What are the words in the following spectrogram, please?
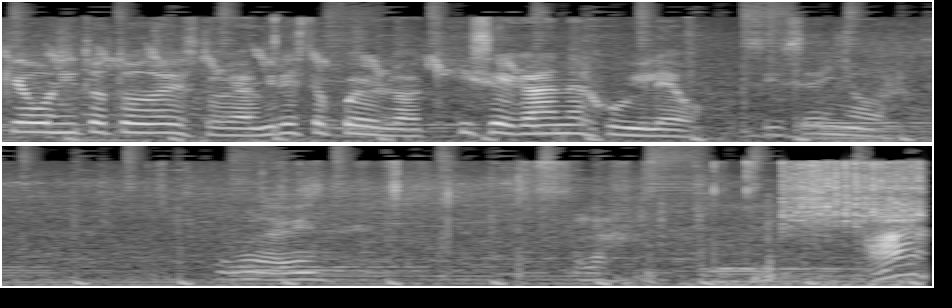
Vea qué bonito todo esto, vea, mire este pueblo, aquí se gana el jubileo. Sí, señor. ¿Cómo la ven? Hola. Ah,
